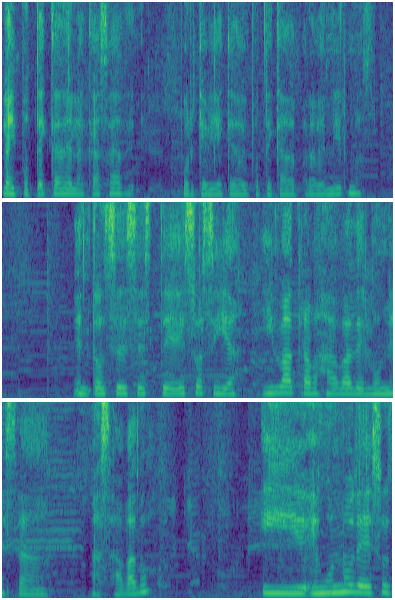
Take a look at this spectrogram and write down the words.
la hipoteca de la casa porque había quedado hipotecada para venirnos. Entonces, este, eso hacía. Iba, trabajaba de lunes a, a sábado. Y en uno de esos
